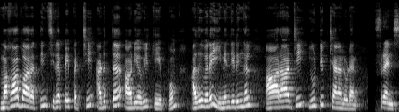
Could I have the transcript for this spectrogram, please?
மகாபாரத்தின் சிறப்பை பற்றி அடுத்த ஆடியோவில் கேட்போம். அதுவரை இணைந்திடுங்கள் ஆர்ஆர்ஜி யூடியூப் சேனலுடன். ஃப்ரெண்ட்ஸ்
